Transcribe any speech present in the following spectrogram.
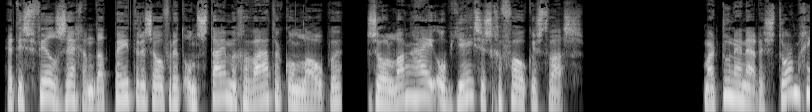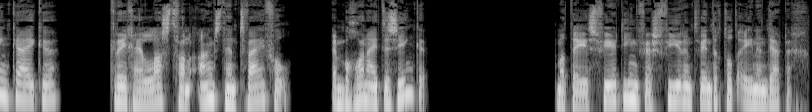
Het is veelzeggend dat Petrus over het onstuimige water kon lopen, zolang hij op Jezus gefocust was. Maar toen hij naar de storm ging kijken, kreeg hij last van angst en twijfel en begon hij te zinken. Matthäus 14, vers 24 tot 31.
